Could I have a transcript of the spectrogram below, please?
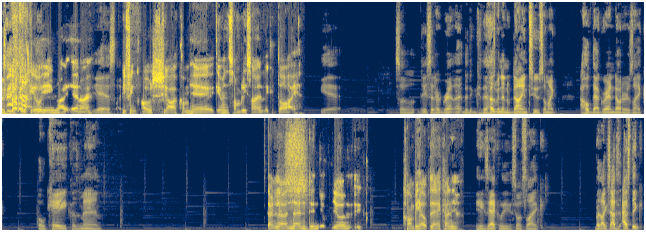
You feel guilty, right? Yeah, no. yeah, it's like You think, oh shit, I've come here giving somebody something they could die. Yeah. So they said her grand uh, the, the husband ended up dying too. So I'm like, I hope that granddaughter is like okay, cause man, Don't That's- learn then, then you're, you're can't be helped there, can you? exactly. So it's like, but like I, said, I, th- I think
